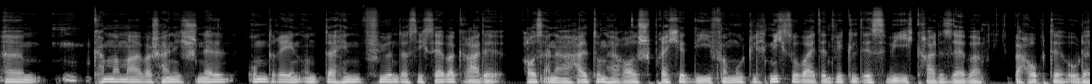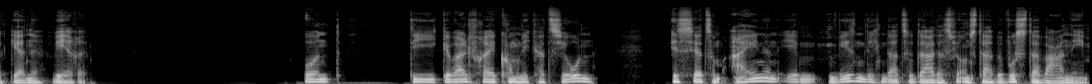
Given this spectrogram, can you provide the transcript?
ähm, kann man mal wahrscheinlich schnell umdrehen und dahin führen, dass ich selber gerade aus einer Haltung heraus spreche, die vermutlich nicht so weit entwickelt ist, wie ich gerade selber behaupte oder gerne wäre. Und die gewaltfreie Kommunikation ist ja zum einen eben im Wesentlichen dazu da, dass wir uns da bewusster wahrnehmen.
